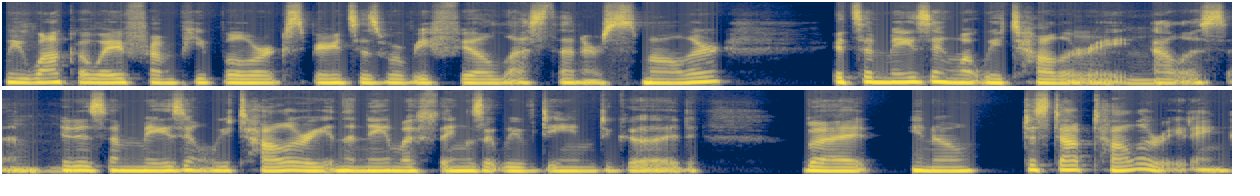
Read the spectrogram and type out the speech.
we walk away from people or experiences where we feel less than or smaller, it's amazing what we tolerate, mm-hmm. Alison. Mm-hmm. It is amazing what we tolerate in the name of things that we've deemed good. But, you know, just stop tolerating.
